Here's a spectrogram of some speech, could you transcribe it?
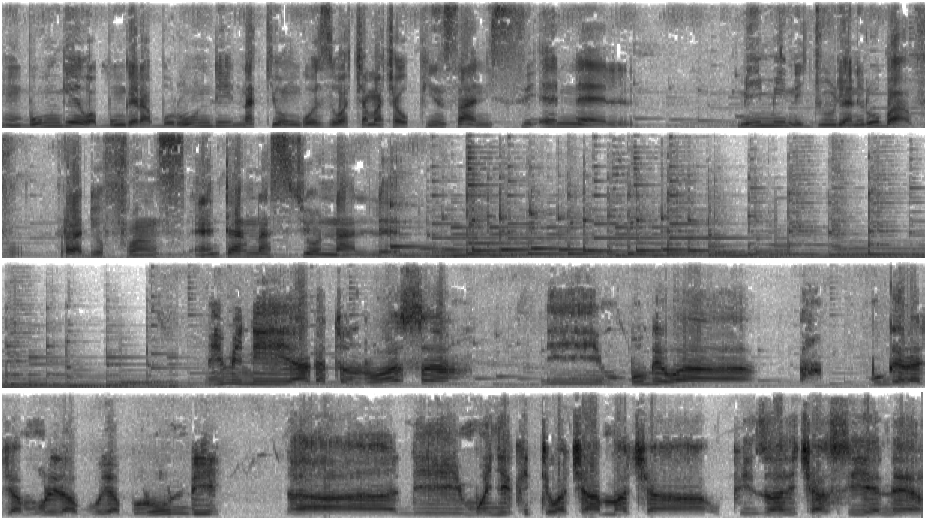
mbunge wa bunge la Burundi na kiongozi wa chama cha upinzani CNL. Mimi ni Julian Rubavu, Radio France Internationale. Mimi ni Agathon Rwasa, ni mbunge wa bunge la Jamhuri ya Burundi na ni mwenyekiti wa chama cha upinzani cha CNL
